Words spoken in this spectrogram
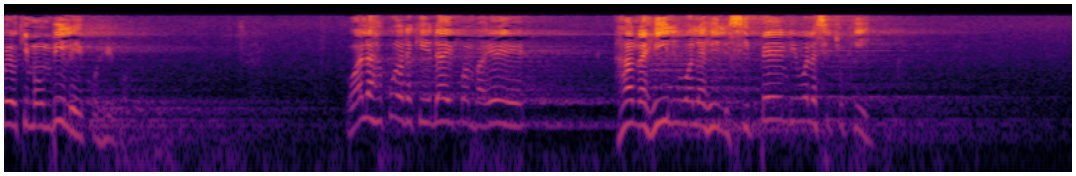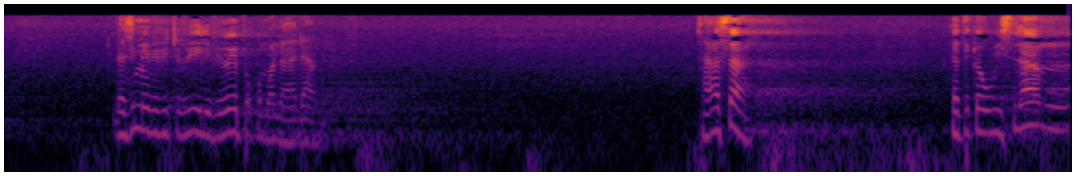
kwa hiyo kimaumbile iko hivyo. Wala hakuna atakayedai kwamba yeye hana hili wala hili. Sipendi wala sichukii lazima hivi vitu viwili viwepo kwa mwanadamu. Sasa katika uislamu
